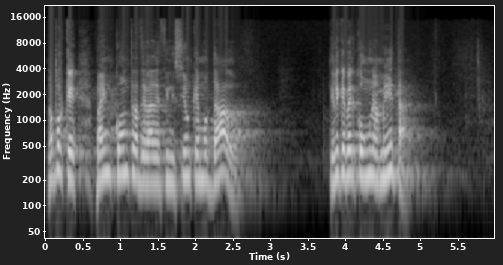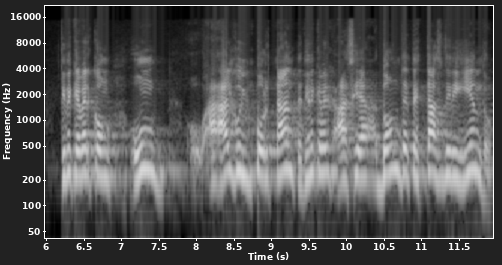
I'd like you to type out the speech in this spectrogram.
No porque va en contra de la definición que hemos dado. Tiene que ver con una meta. Tiene que ver con un, algo importante. Tiene que ver hacia dónde te estás dirigiendo.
